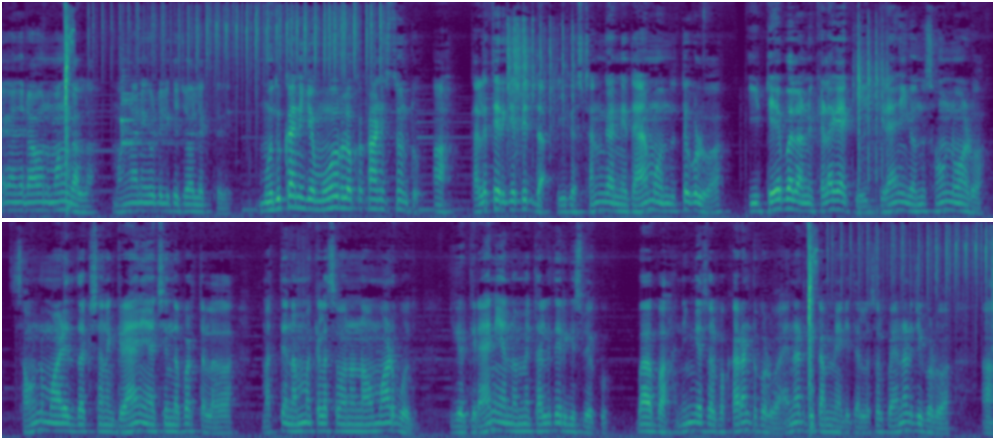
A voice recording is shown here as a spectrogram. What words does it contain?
ಯಾಕಂದರೆ ಅವನು ಮಂಗಲ್ಲ. ಮಂಗನಿಗೆ ಹೊಡಲಿಕ್ಕೆ ಜಾಲಿ ಆಗ್ತದೆ. ಮುದುಕನಿಗೆ ಮೂರು ಲೋಕ ಕಾಣಿಸ್ತುಂಟು ಆ, ತಲೆ ತೆರಿಗೆ ಬಿದ್ದ. ಈಗ ಸ್ಟನ್ ಆ್ಯಮ ಒಂದು ತಗೊಳ್ಳುವ. ಈ ಟೇಬಲ್ ಅನ್ನು ಕೆಳಗೆ ಹಾಕಿ ಗ್ರ್ಯಾನಿಗೆ ಒಂದು ಸೌಂಡ್ ಮಾಡುವ. ಸೌಂಡ್ ಮಾಡಿದ ತಕ್ಷಣ ಗ್ರ್ಯಾನಿ ಆಚೆಯಿಂದ ಬರ್ತಲ್ಲ ಮತ್ತೆ ನಮ್ಮ ಕೆಲಸವನ್ನು ನಾವು ಮಾಡ್ಬೋದು. ಈಗ ಗ್ರ್ಯಾನಿಯನ್ನು ಒಮ್ಮೆ ತಲೆ ತಿರುಗಿಸಬೇಕು. ಬಾ ಬಾ, ನಿಂಗೆ ಸ್ವಲ್ಪ ಕರೆಂಟ್ ಕೊಡುವ. ಎನರ್ಜಿ ಕಮ್ಮಿ ಆಗಿದೆಲ್ಲ ಸ್ವಲ್ಪ ಎನರ್ಜಿ ಕೊಡುವ. ಹಾಂ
